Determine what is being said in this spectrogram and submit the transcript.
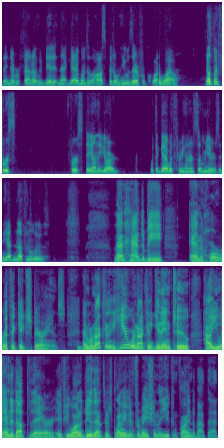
they never found out who did it and that guy went to the hospital and he was there for quite a while. That was my first first day on the yard with a guy with 300 some years and he had nothing to lose. That had to be and horrific experience. And we're not going to here we're not going to get into how you ended up there. If you want to do that, there's plenty of information that you can find about that.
